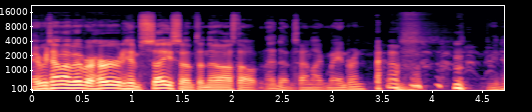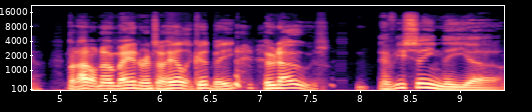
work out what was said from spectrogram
every time I've ever heard him say something, though, I thought that doesn't sound like Mandarin. you know, but I don't know Mandarin, so hell, it could be. Who knows? Have you seen the? Uh,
